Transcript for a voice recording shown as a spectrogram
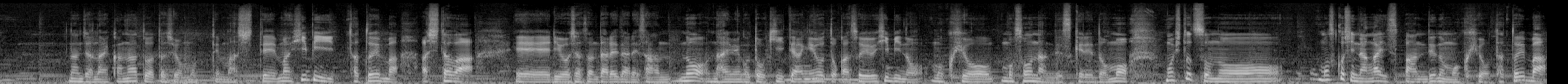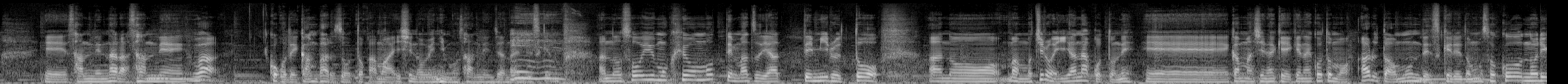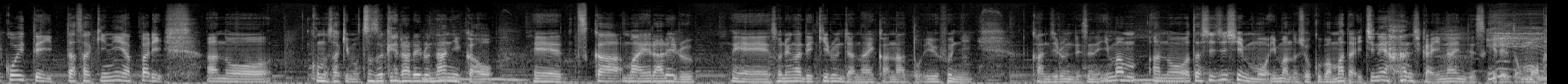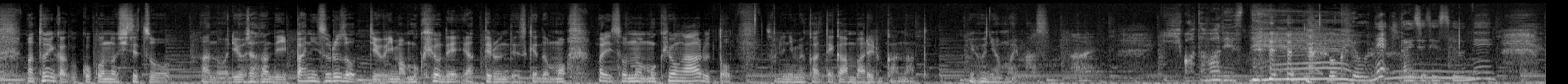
なんじゃないかなと私は思ってまして、まあ、日々例えば明日は、えー、利用者さん誰々さんの内面事を聞いてあげようとかそういう日々の目標もそうなんですけれどももう一つそのもう少し長いスパンでの目標例えば、えー、3年なら3年はここで頑張るぞとか、まあ、石の上にも3年じゃないですけど、えー、あのそういう目標を持ってまずやってみるとあの、まあ、もちろん嫌なことね、えー、我慢しなきゃいけないこともあるとは思うんですけれどもそこを乗り越えていった先にやっぱりあのこの先も続けられる何かを、えー、捕まえられるえー、それができるんじゃないかなというふうに感じるんですね。今あの私自身も今の職場まだ1年半しかいないんですけれども、えー、まあ、とにかくここの施設をあの利用者さんでいっぱいにするぞっていう今目標でやってるんですけどもやっぱりその目標があるとそれに向かって頑張れるかなというふうに思います。はいいい言葉ですね。目標ね大事ですよね。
